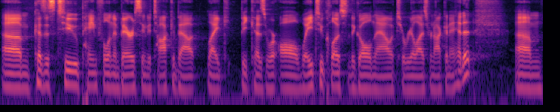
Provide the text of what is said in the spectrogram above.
because it's too painful and embarrassing to talk about like because we're all way too close to the goal now to realize we're not going to hit it. Um,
